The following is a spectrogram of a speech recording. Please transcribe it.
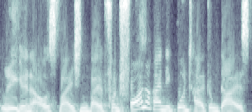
Regeln ausweichen, weil von vornherein die Grundhaltung da ist,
